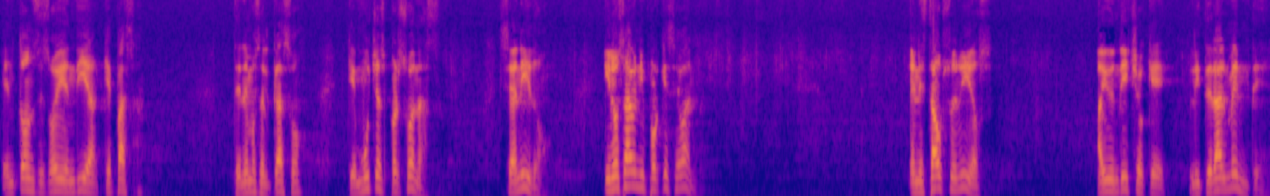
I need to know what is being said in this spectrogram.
Entonces, hoy en día, ¿qué pasa? Tenemos el caso que muchas personas se han ido y no saben ni por qué se van. En Estados Unidos hay un dicho que literalmente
